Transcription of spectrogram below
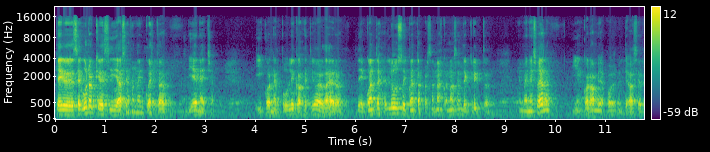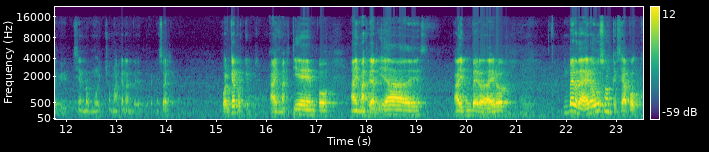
te seguro que si haces una encuesta bien hecha y con el público objetivo verdadero de cuánto es el uso y cuántas personas conocen de cripto en Venezuela y en Colombia, obviamente va a ser siendo mucho más grande de Venezuela. ¿Por qué? Porque hay más tiempo, hay más realidades, hay un verdadero, un verdadero uso aunque sea poco.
